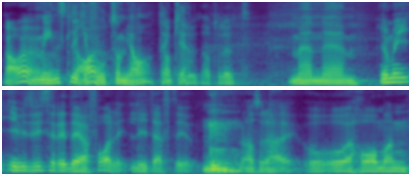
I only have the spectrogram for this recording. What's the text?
Ja, ja. minst lika ja, fort som jag tänker Absolut, absolut. jag. Men ehm, Jo men givetvis är det det jag far lite efter ju. Mm. alltså det här. Och, och har, man,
